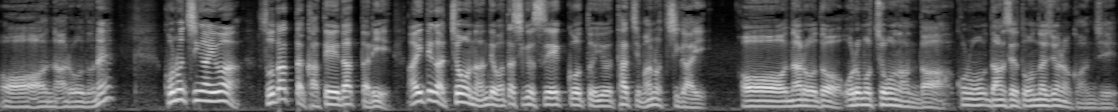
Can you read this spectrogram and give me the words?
ああ、なるほどね。この違いは、育った家庭だったり、相手が長男で私が末っ子という立場の違い。ああ、なるほど。俺も長男だ。この男性と同じような感じ。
